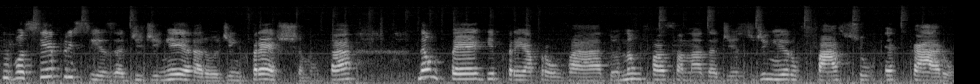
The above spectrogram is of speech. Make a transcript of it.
se você precisa de dinheiro, de empréstimo, tá? Não pegue pré-aprovado, não faça nada disso. Dinheiro fácil é caro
